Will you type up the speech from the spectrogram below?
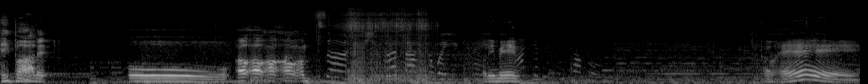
They bought it. Oh. Oh, oh, oh, oh What do you mean? Oh, hey.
